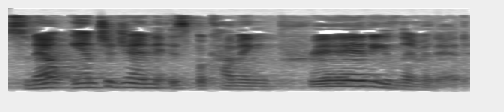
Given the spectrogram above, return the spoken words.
So now antigen is becoming pretty limited.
